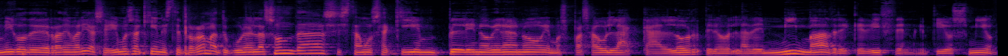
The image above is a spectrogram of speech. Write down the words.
Amigo de Radio María. Seguimos aquí en este programa, Tu cura en las ondas. Estamos aquí en pleno verano. Hemos pasado la calor, pero la de mi madre, que dicen, Dios mío.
